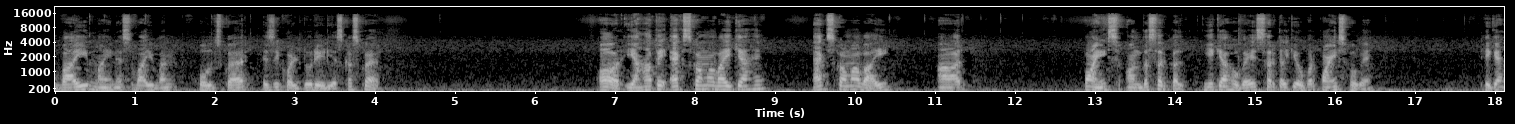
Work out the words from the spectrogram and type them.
y minus y one whole square is equal to radius का स्क्वायर और यहाँ पे x कॉमा वाई क्या है? x comma y are points on the circle. ये क्या हो गए? सर्कल के ऊपर पॉइंट्स हो गए। ठीक है?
